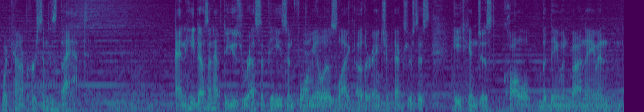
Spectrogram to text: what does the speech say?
What kind of person is that? And he doesn't have to use recipes and formulas like other ancient exorcists. He can just call the demon by name and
